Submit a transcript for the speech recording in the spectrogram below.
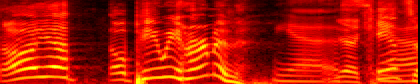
Oh yeah, Oh, Pee Wee Herman. Yes. Yeah, cancer.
